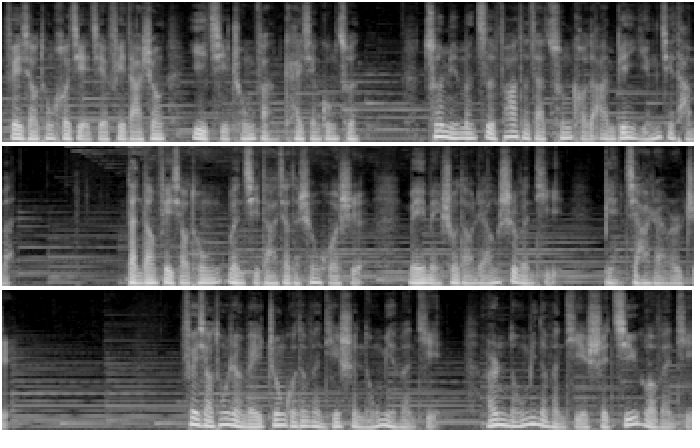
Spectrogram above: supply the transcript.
费孝通和姐姐费达生一起重返开县公村，村民们自发地在村口的岸边迎接他们。但当费孝通问起大家的生活时，每每说到粮食问题，便戛然而止。费孝通认为，中国的问题是农民问题，而农民的问题是饥饿问题，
